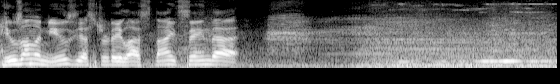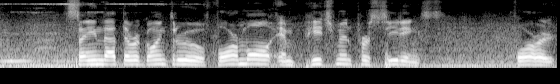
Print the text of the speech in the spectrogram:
he was on the news yesterday, last night, saying that saying that they were going through formal impeachment proceedings for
